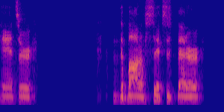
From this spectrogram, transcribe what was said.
answer the bottom six is better.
